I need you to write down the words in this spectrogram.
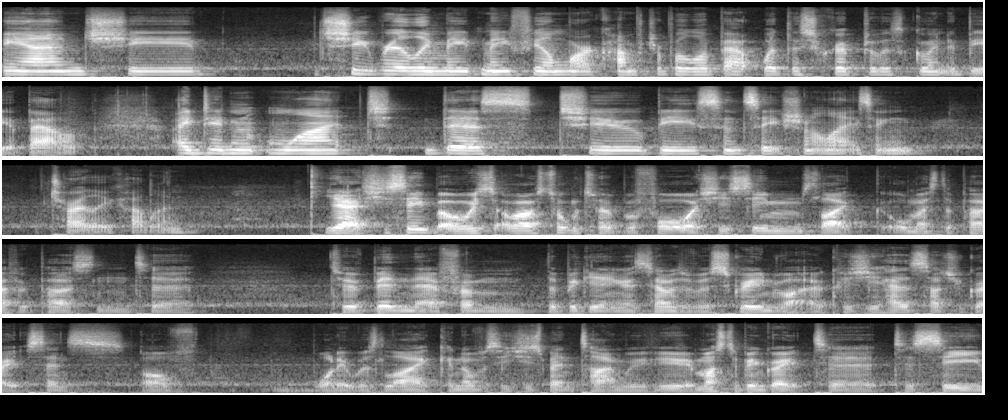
and she she really made me feel more comfortable about what the script was going to be about. I didn't want this to be sensationalizing Charlie Cullen. Yeah, she seemed. I was, I was talking to her before. She seems like almost the perfect person to to have been there from the beginning in terms of a screenwriter because she has such a great sense of what it was like, and obviously she spent time with you. It must have been great to to see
